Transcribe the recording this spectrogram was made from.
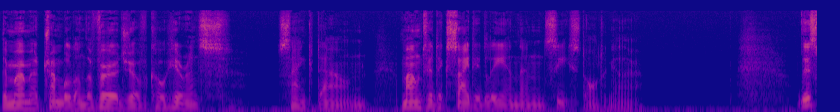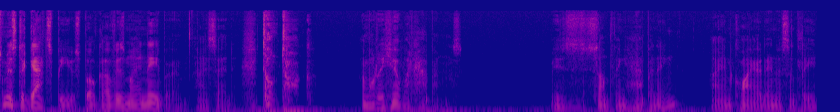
The murmur trembled on the verge of coherence, sank down, mounted excitedly, and then ceased altogether. This Mr. Gatsby you spoke of is my neighbour, I said. Don't talk. I want to hear what happens. Is something happening? I inquired innocently.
